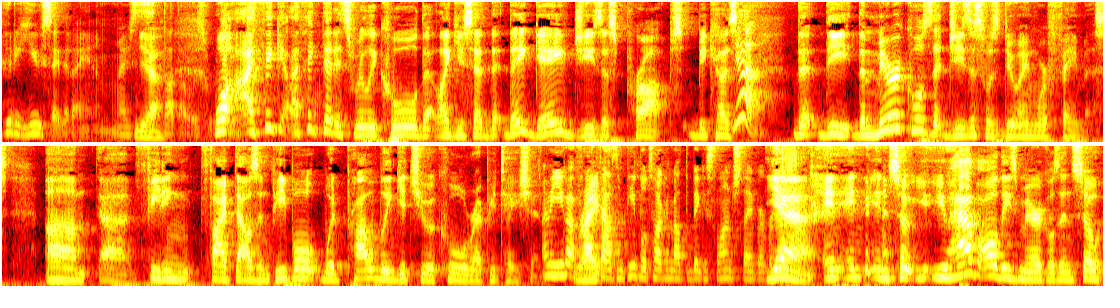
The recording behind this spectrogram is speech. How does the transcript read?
who do you say that I am? I just Yeah. thought that was really Well, I think I think that it's really cool that, like you said, that they gave Jesus props because Yeah. the the the miracles that Jesus was doing were famous. Um, uh, feeding five thousand people would probably get you a cool reputation. I mean, you got five right? people talking about the biggest lunch they've ever had. Yeah, and and and so you, you have all these miracles, and so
